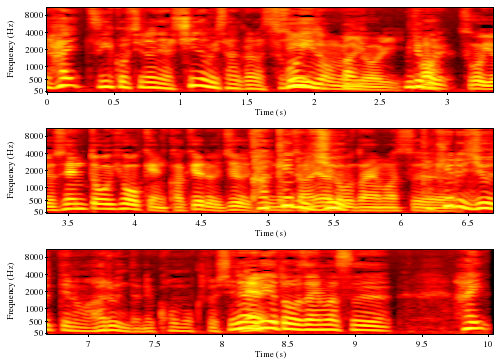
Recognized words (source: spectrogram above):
ではい。次こちらにはしのみさんからすごいいっぱい。見てこれ。あすごい。予選投票権かける10かけるシーノミさんありがとうございます。かける10っていうのがあるんだね項目としてね。ね。ありがとうございます。はい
